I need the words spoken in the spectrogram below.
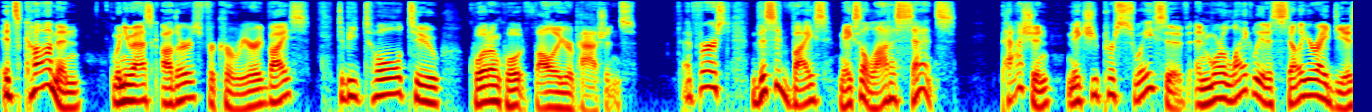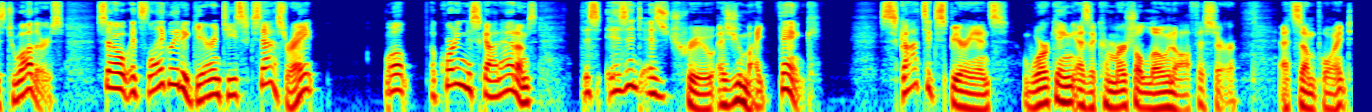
It's common when you ask others for career advice to be told to quote unquote follow your passions. At first, this advice makes a lot of sense. Passion makes you persuasive and more likely to sell your ideas to others, so it's likely to guarantee success, right? Well, according to Scott Adams, this isn't as true as you might think. Scott's experience working as a commercial loan officer at some point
